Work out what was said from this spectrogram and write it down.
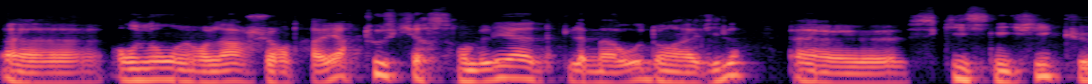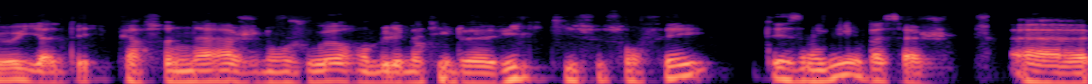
en long et en large et en travers, tout ce qui ressemblait à de la Mao dans la ville. ce qui signifie qu'il y a des personnages non-joueurs emblématiques de la ville qui se sont fait désinguer au passage. Euh,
